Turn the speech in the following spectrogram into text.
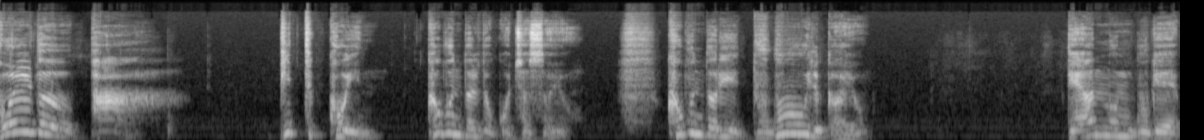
골드바, 비트코인 그분들도 꽂혔어요. 그분들이 누구일까요? 대한민국의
